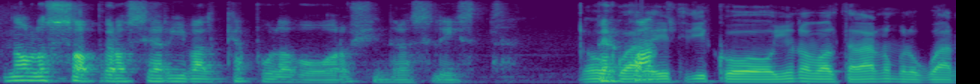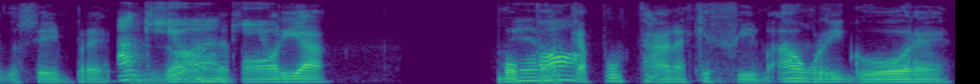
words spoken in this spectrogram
non lo so però se arriva al capolavoro Schindler's List. Oh, Per guarda, quanto- io ti dico, io una volta all'anno me lo guardo sempre Anch'io, eh, anch'io. memoria. Mo Però- porca puttana che film, ha un rigore.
